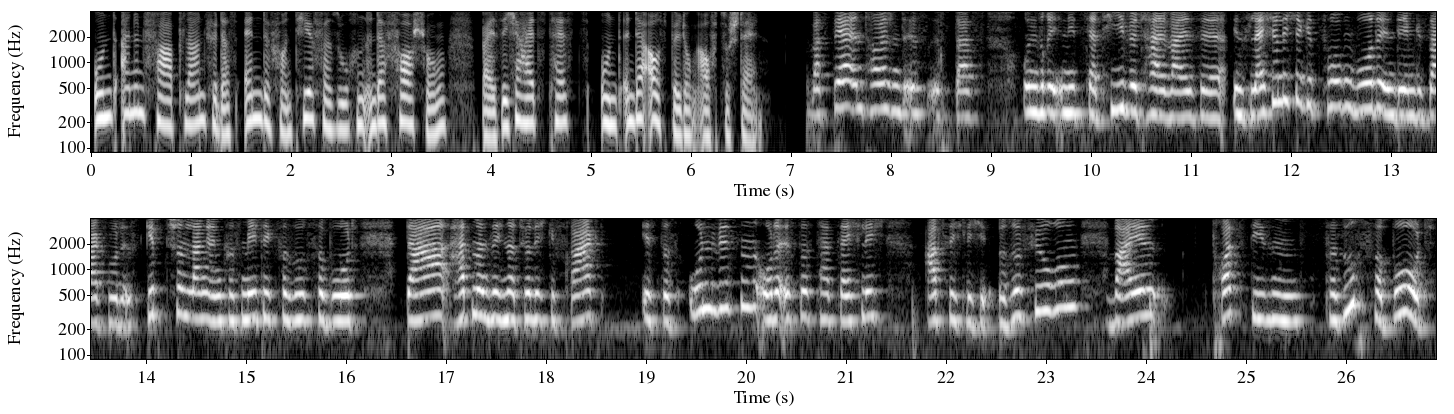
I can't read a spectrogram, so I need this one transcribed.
und einen Fahrplan für das Ende von Tierversuchen in der Forschung, bei Sicherheitstests und in der Ausbildung aufzustellen. Was sehr enttäuschend ist, ist, dass unsere Initiative teilweise ins Lächerliche gezogen wurde, indem gesagt wurde, es gibt schon lange ein Kosmetikversuchsverbot. Da hat man sich natürlich gefragt, ist das Unwissen oder ist das tatsächlich absichtliche Irreführung? Weil trotz diesem Versuchsverbot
